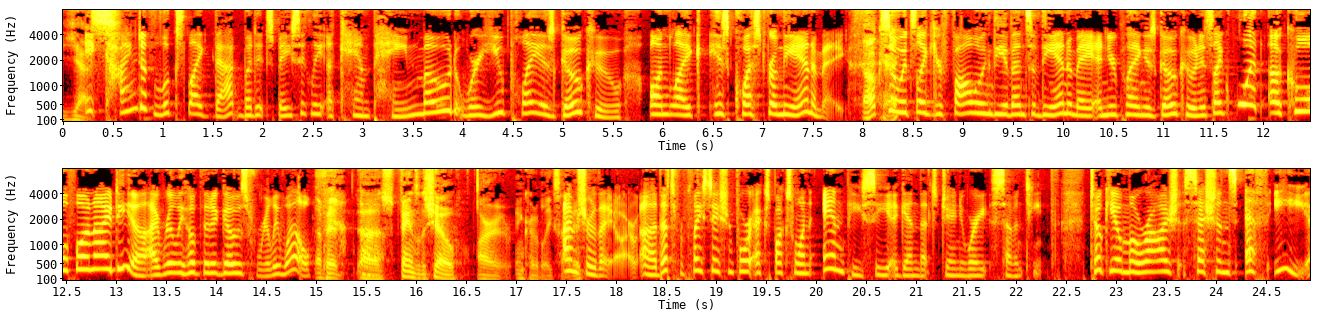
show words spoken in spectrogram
Yes. It kind of looks like that, but it's basically a campaign mode where you play as Goku on like his quest from the anime. Okay. So it's like you're following the events of the anime and you're playing as Goku, and it's like, what a cool, fun idea. I really hope that it goes really well. I bet uh, fans of the show are incredibly excited. I'm sure they are. Uh, that's for PlayStation 4, Xbox One, and PC. Again, that's January 17th. Tokyo Mirage Sessions FE,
